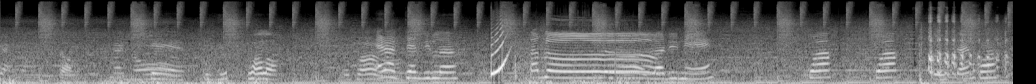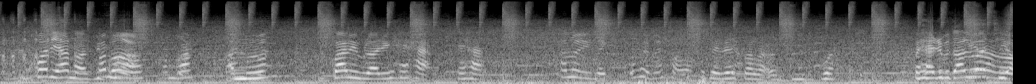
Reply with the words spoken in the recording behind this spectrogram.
ya. Ke pugu polo. Era tedila. Tablo. La di ne. Qua qua. Tên qua. Qua đi ăn nó gì qua. Qua. Ăn mưa. Qua mình vừa đi he ha. He ha. Hello, like, what have I got? What have I got? What have I got? What have I got? What have I got?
